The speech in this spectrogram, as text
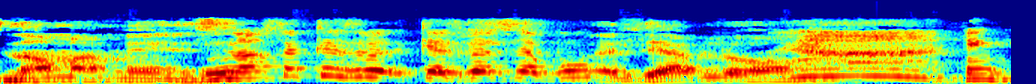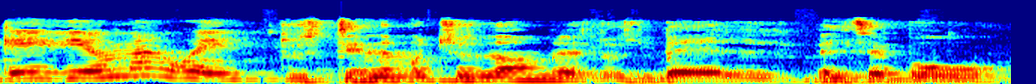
No mames. no sé qué es, qué es Belcebú. El diablo, ¿En qué idioma, güey? pues tiene muchos nombres, Luzbel, Belcebú,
